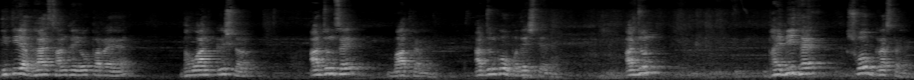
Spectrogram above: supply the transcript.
द्वितीय अध्याय सांख्य योग पढ़ रहे हैं। भगवान कृष्ण अर्जुन से बात कर रहे हैं। अर्जुन को उपदेश दे रहे हैं। अर्जुन भयभीत है, शोकग्रस्त है।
